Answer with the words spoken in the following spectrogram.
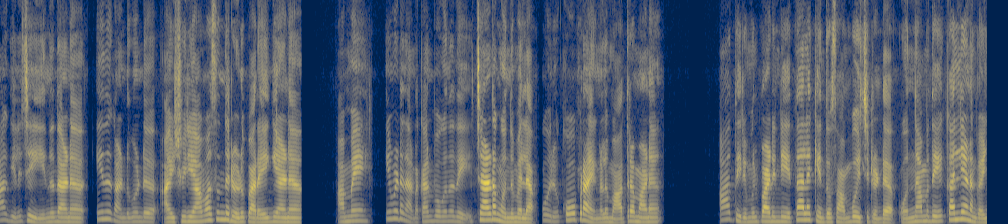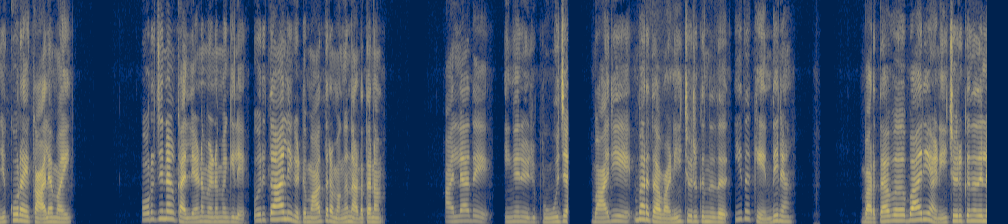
അഖിൽ ചെയ്യുന്നതാണ്. ഇത് കണ്ടുകൊണ്ട് ഐശ്വര്യ വസുന്ധരോട് പറയുകയാണ് അമ്മേ ഇവിടെ നടക്കാൻ പോകുന്നതേ ചടങ്ങൊന്നുമല്ല ഒരു കോപ്രായങ്ങൾ മാത്രമാണ്. ആ തിരുമുൽപ്പാടിന്റെ തലക്കെന്തോ സംഭവിച്ചിട്ടുണ്ട്. ഒന്നാമതേ കല്യാണം കഴിഞ്ഞ് കുറേ കാലമായി. ഒറിജിനൽ കല്യാണം വേണമെങ്കിൽ ഒരു താലികെട്ട് മാത്രം അങ്ങ് നടത്തണം. അല്ലാതെ ഇങ്ങനെ ഒരു പൂജ ഭാര്യയെ ഭർത്താവ് അണിയിച്ചൊരുക്കുന്നത്. ഇതൊക്കെ എന്തിനാ? ഭർത്താവ് ഭാര്യ അണിയിച്ചൊരുക്കുന്നതിൽ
